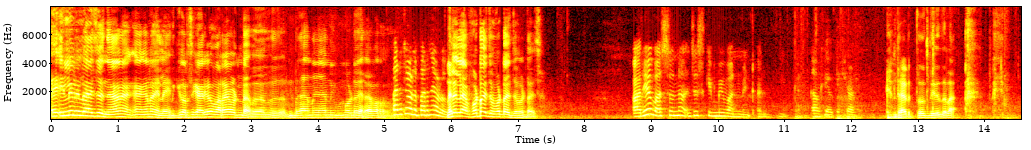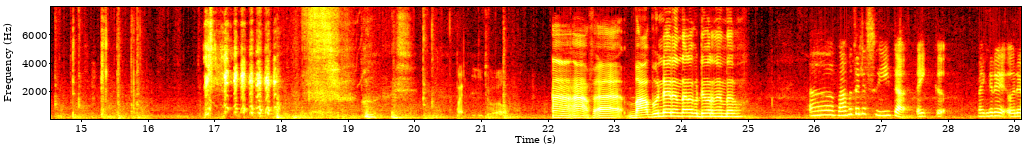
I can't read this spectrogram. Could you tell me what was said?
ഇല്ല ഇല്ല ഇല്ല ഞാൻ അങ്ങനെ ഇല്ല എനിക്ക് കുറച്ച് കാര്യങ്ങൾ പറയാനുണ്ട്. അത് അത് എന്താണ് ഞാൻ ഇങ്ങോട്ട് വരാൻ പറഞ്ഞത് പറഞ്ഞോളൂ പറഞ്ഞോളൂ. ഇല്ല ഇല്ല ഫോട്ടോ അയച്ചോ ഫോട്ടോ അയച്ചോ ഫോട്ടോ അയച്ചോ. അറിയാ just give me one minute. I'll okay. Okay sure എന്റെ അടുത്ത് തിരുത്തല ആ ആ ബാബുവിന്റെ കാര്യം എന്താണ് കുട്ടി പറഞ്ഞത്? എന്താണ്? ബാബു നല്ല സ്വീറ്റാ ലൈക്ക് ഭയങ്കര ഒരു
